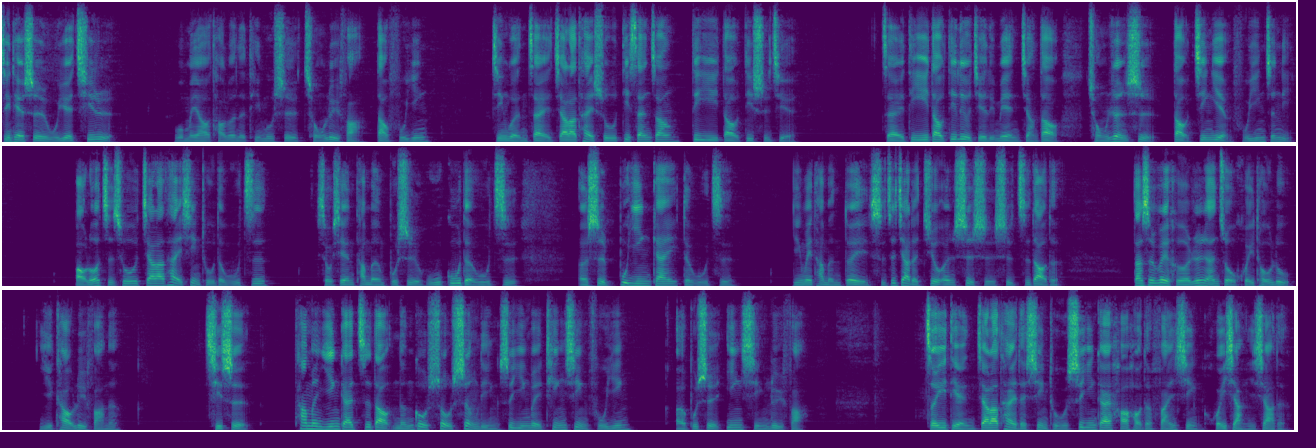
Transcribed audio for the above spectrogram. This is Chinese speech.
今天是五月七日，我们要讨论的题目是从律法到福音。经文在加拉太书第三章第一到第十节，在第一到第六节里面讲到从认识到经验福音真理。保罗指出加拉太信徒的无知，首先他们不是无辜的无知，而是不应该的无知，因为他们对十字架的救恩事实是知道的。但是为何仍然走回头路，倚靠律法呢？其次，他们应该知道，能够受圣灵是因为听信福音，而不是因行律法。这一点，加拉太的信徒是应该好好的反省、回想一下的。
